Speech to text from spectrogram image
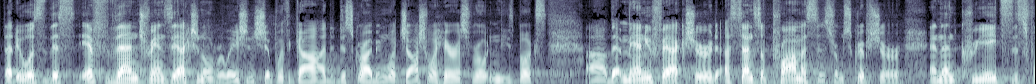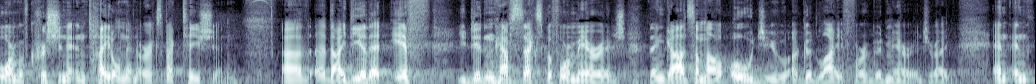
that it was this if then transactional relationship with God, describing what Joshua Harris wrote in these books, uh, that manufactured a sense of promises from Scripture and then creates this form of Christian entitlement or expectation. Uh, the, the idea that if you didn't have sex before marriage, then God somehow owed you a good life or a good marriage, right? And, and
